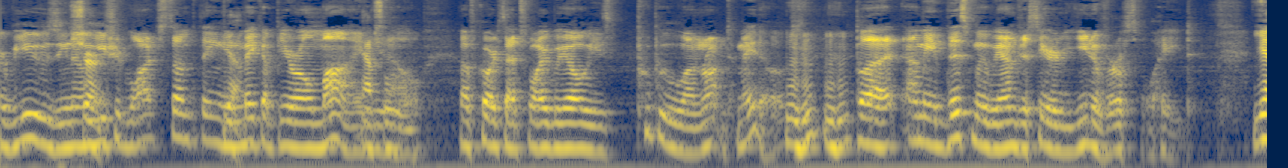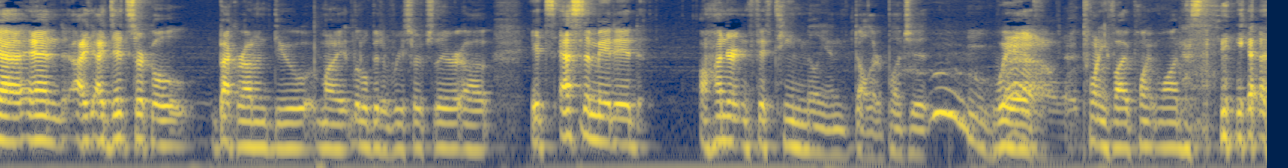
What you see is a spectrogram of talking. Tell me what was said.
reviews. You know, Sure. you should watch something Yeah. and make up your own mind. Absolutely. You know? Of course, that's why we always poo poo on Rotten Tomatoes. Mm-hmm, mm-hmm. But I mean, this movie, I'm just hearing universal hate. Yeah, and I, I did circle back around and do my little bit of research there. Uh, it's estimated 115 million dollar budget Ooh, with wow. 25.1 is the, uh,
